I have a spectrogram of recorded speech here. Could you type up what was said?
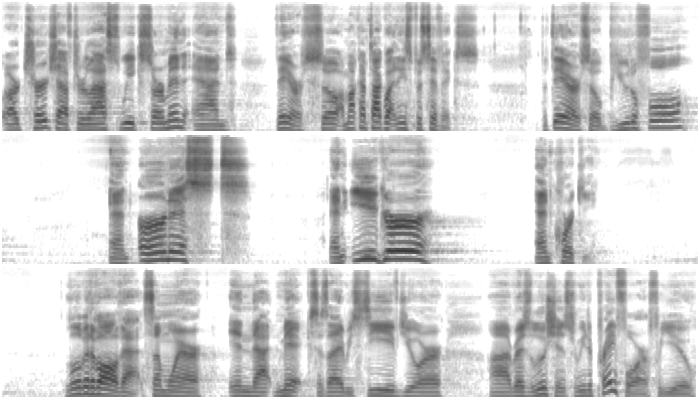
our church after last week's sermon, and they are so, I'm not going to talk about any specifics, but they are so beautiful and earnest and eager and quirky. A little bit of all of that somewhere in that mix as I received your uh, resolutions for me to pray for for you.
